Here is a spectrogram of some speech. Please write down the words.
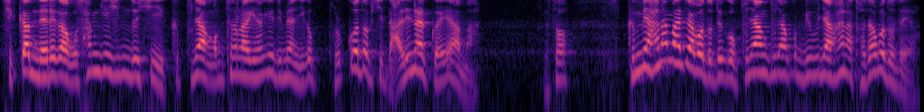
집값 내려가고 삼기 신도시 그 분양 엄청나게 하게 되면 이거 볼 것 없이 난리 날 거예요 아마. 그래서 금매 하나만 잡아도 되고 분양 분양권 미분양 하나 더 잡아도 돼요.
